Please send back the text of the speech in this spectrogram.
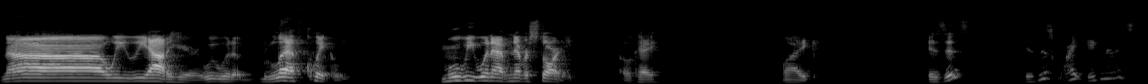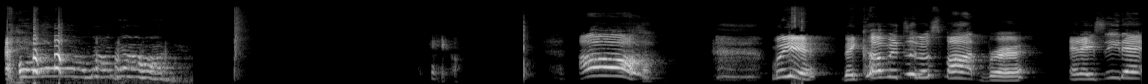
Nah, we we out of here. We would have left quickly. Movie wouldn't have never started. Okay. Like, is this is this white ignorance? Oh my God! Damn. Oh! But yeah, they come into the spot, bruh, and they see that,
